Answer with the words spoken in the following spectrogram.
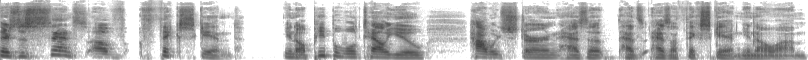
there's a sense of thick-skinned. You know, people will tell you Howard Stern has a has has a thick skin. You know, um,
